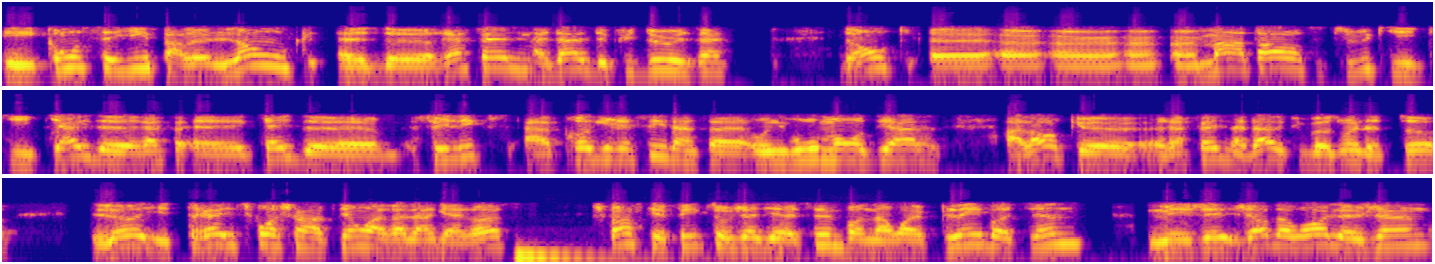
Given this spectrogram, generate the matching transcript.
est conseillé par le l'oncle euh, de Raphaël Nadal depuis deux ans. Donc, euh, un, un- un mentor, si tu veux, qui, qui, qui aide, euh, aide, euh, Félix à progresser dans sa- au niveau mondial, alors que Raphaël Nadal n'a plus besoin de ça. Là, il est 13 fois champion à Roland Garros. Je pense que Félix auger va en avoir plein bottines, mais j'ai hâte de voir le jeune,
